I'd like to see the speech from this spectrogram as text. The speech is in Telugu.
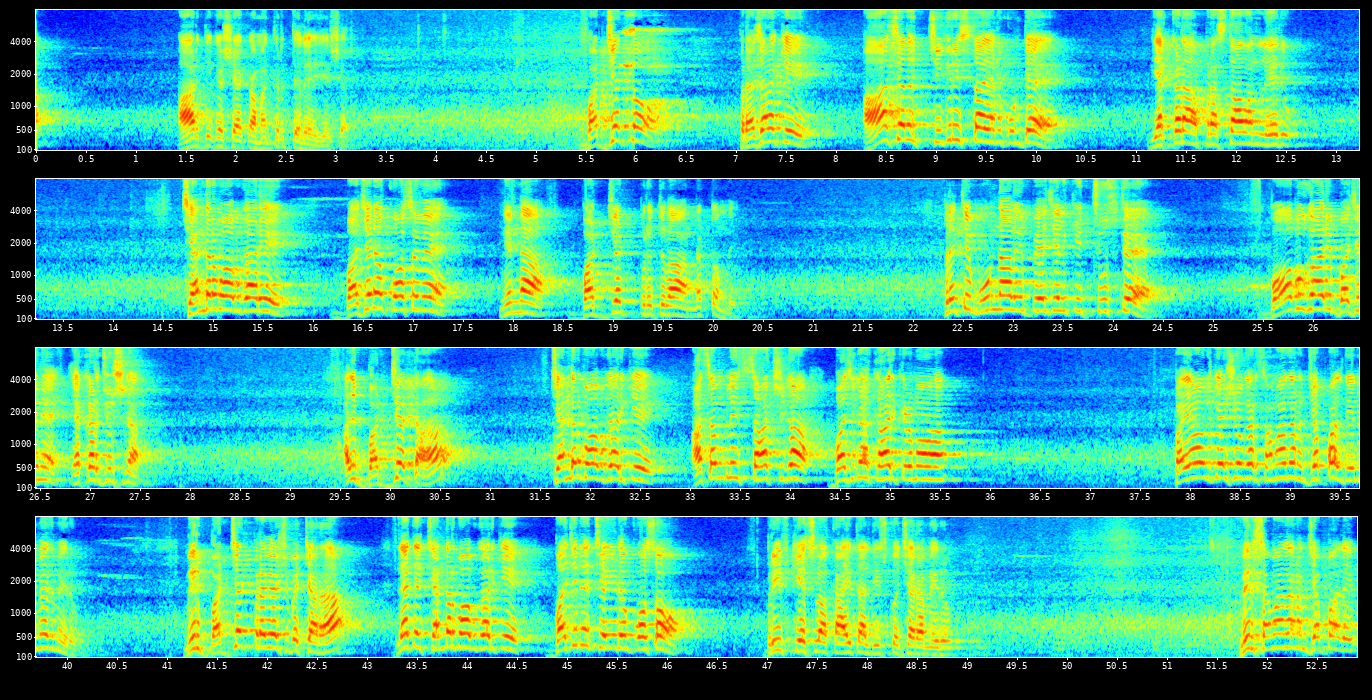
ఆర్థిక శాఖ మంత్రి తెలియజేశారు. బడ్జెట్లో ప్రజలకి ఆశలు చిగురిస్తాయనుకుంటే ఎక్కడా ప్రస్తావన లేదు. చంద్రబాబు గారి భజన కోసమే నిన్న బడ్జెట్ ప్రతుల అన్నట్టుంది. ప్రతి మూడు నాలుగు పేజీలకి చూస్తే బాబు గారి భజనే ఎక్కడ చూసినా. అది బడ్జెటా చంద్రబాబు గారికి అసెంబ్లీ సాక్షిగా భజన కార్యక్రమమా? పయావుల్ కేశవ్ గారు సమాధానం చెప్పాలి దీని మీద మీరు. మీరు బడ్జెట్ ప్రవేశపెట్టారా? లేకపోతే చంద్రబాబు గారికి భజన చేయడం కోసం బ్రీఫ్ కేసులో కాగితాలు తీసుకొచ్చారా మీరు? మీరు సమాధానం చెప్పాలి.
